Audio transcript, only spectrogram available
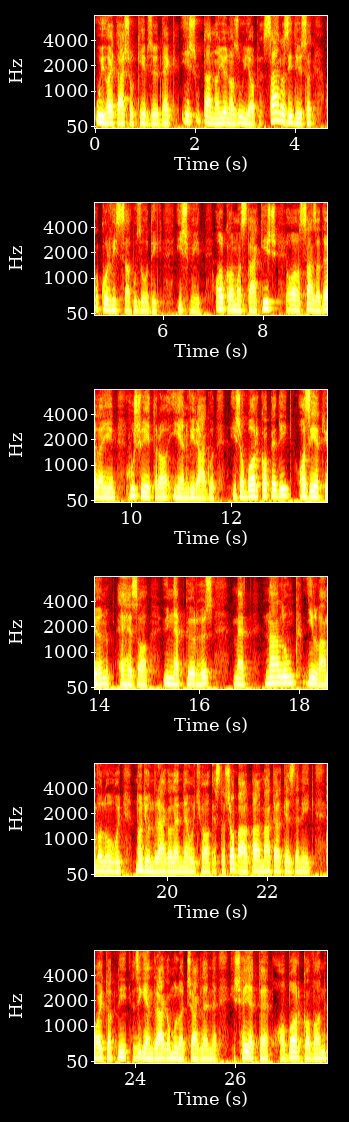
új hajtások képződnek, és utána jön az újabb száraz időszak, akkor visszahúzódik ismét. Alkalmazták is a század elején húsvétra ilyen virágot, és a barka pedig azért jön ehhez a ünnepkörhöz, mert Nálunk. Nyilvánvaló, hogy nagyon drága lenne, hogyha ezt a sabálpálmát elkezdenék hajtatni, ez igen drága mulatság lenne, és helyette a barka van,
